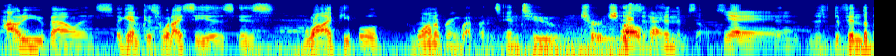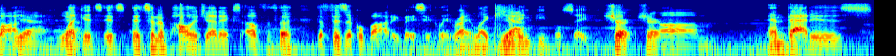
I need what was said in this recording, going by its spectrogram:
how do you balance again because what i see is is why people want to bring weapons into church is to defend themselves Yeah, yeah, yeah. defend, just defend the body Yeah, yeah. like it's it's it's an apologetics of the the physical body basically right like Yeah. keeping people safe sure, sure. um and that is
